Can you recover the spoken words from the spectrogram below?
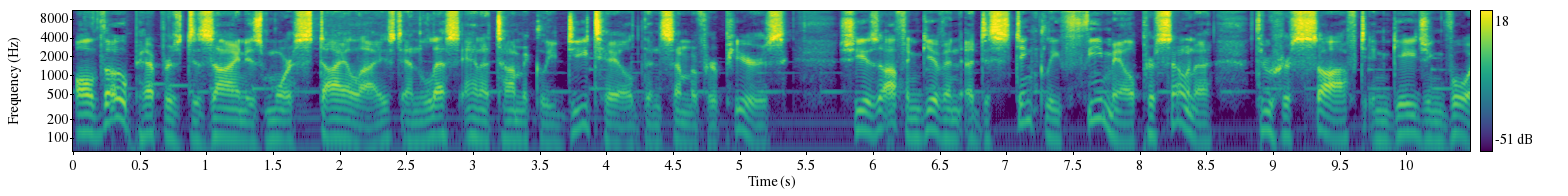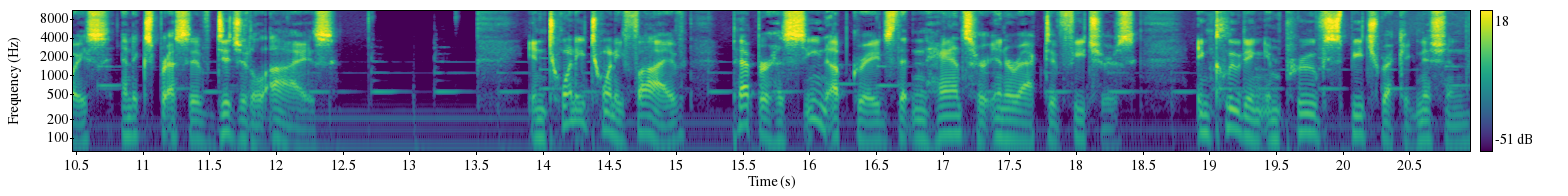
Although Pepper's design is more stylized and less anatomically detailed than some of her peers, she is often given a distinctly female persona through her soft, engaging voice and expressive digital eyes. In 2025, Pepper has seen upgrades that enhance her interactive features, including improved speech recognition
